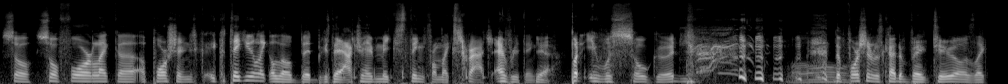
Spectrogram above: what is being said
So so for like a, a portion, it could take you like a little bit because they actually make thing from like scratch, everything. Yeah. But it was so good. Oh. the portion was kind of big too. I was like,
